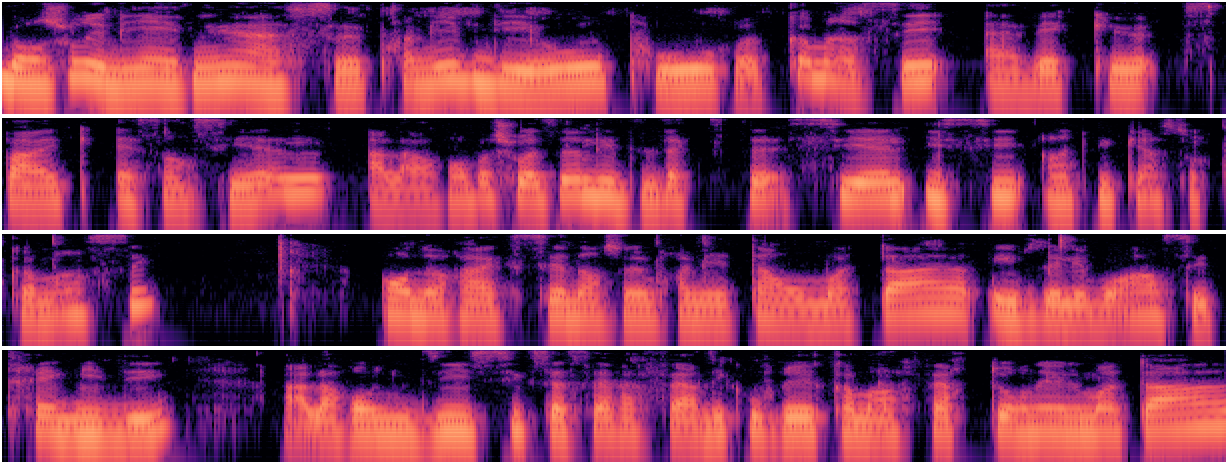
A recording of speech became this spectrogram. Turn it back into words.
Bonjour et bienvenue à ce premier vidéo pour commencer avec euh, Spike Essentiel. Alors, on va choisir les didacticiels ici en cliquant sur Commencer. On aura accès dans un premier temps au moteur et vous allez voir, c'est très guidé. Alors, on nous dit ici que ça sert à faire découvrir comment faire tourner le moteur.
